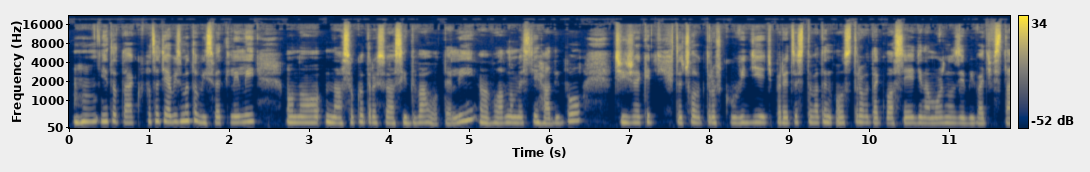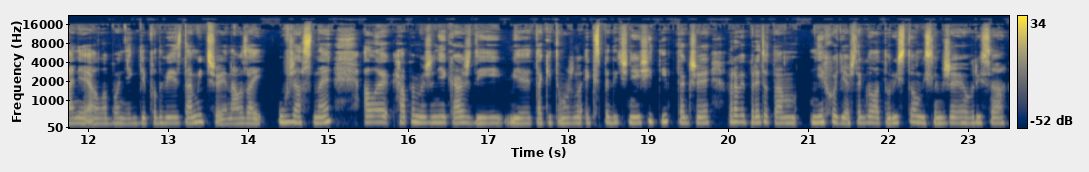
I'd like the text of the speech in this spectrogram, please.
Uh-huh, je to tak. V podstate, aby sme to vysvetlili, ono na Sokotre sú asi dva hotely v hlavnom meste Hadibo, čiže keď chce človek trošku vidieť, precestovať ten ostrov, tak vlastne jediná možnosť je bývať v stane alebo niekde pod hviezdami, čo je naozaj úžasné, ale chápeme, že nie každý je takýto možno expedičnejší typ, takže práve preto tam nechodí až tak veľa turistov. Myslím, že hovorí sa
